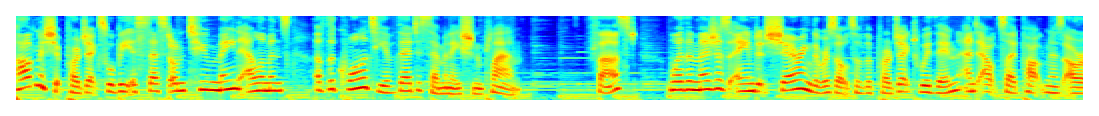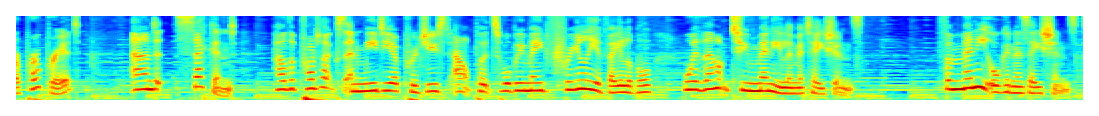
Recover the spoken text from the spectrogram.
Partnership projects will be assessed on two main elements of the quality of their dissemination plan. First, whether measures aimed at sharing the results of the project within and outside partners are appropriate, and second, how the products and media produced outputs will be made freely available without too many limitations. For many organizations,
